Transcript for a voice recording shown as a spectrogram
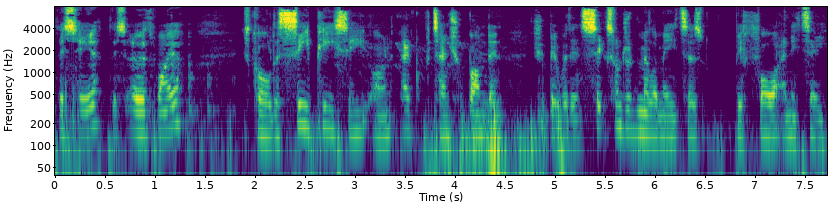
This here, this earth wire, is called a CPC or an equipotential bonding. Should be within 600 millimeters before any T.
